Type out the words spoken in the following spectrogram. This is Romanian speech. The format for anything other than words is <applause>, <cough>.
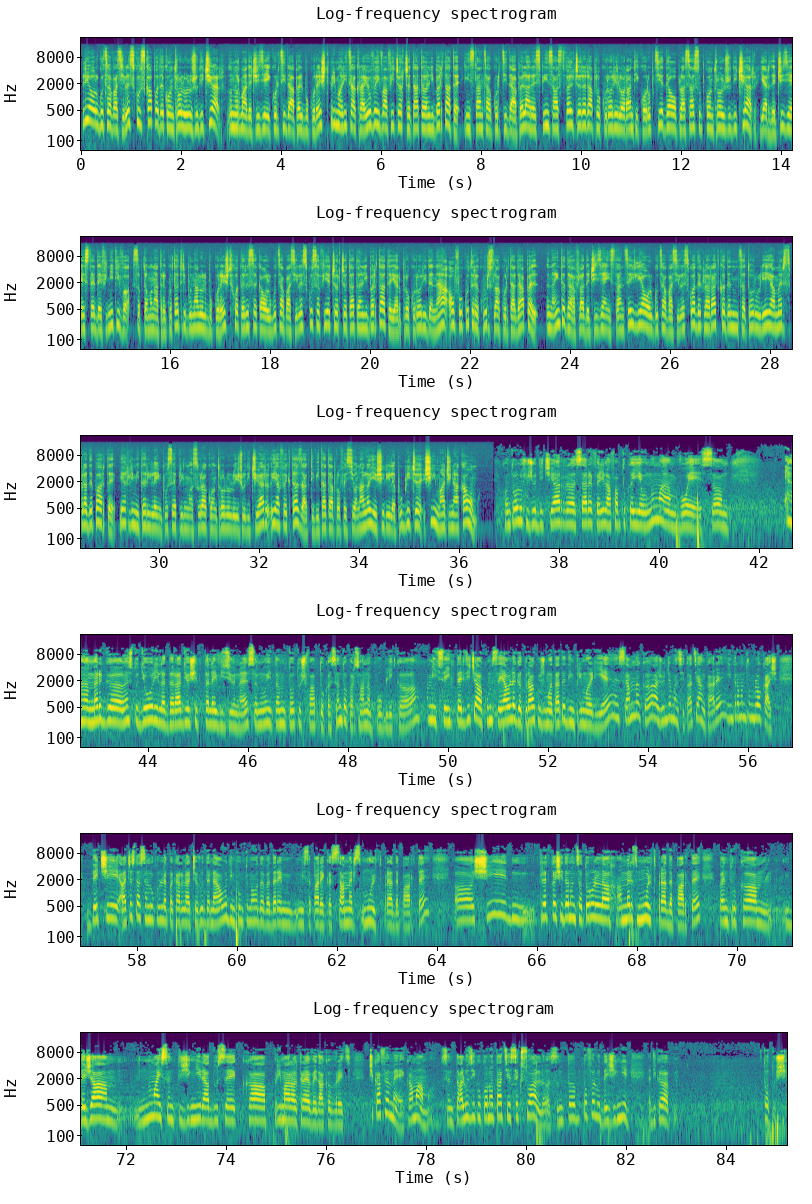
Lia Olguța Vasilescu scapă de controlul judiciar. În urma deciziei Curții de Apel București, primărița Craiovei va fi cercetată în libertate. Instanța Curții de Apel a respins astfel cererea procurorilor anticorupție de a o plasa sub control judiciar, iar decizia este definitivă. Săptămâna trecută, Tribunalul București hotărâse ca Olguța Vasilescu să fie cercetată în libertate, iar procurorii DNA au făcut recurs la Curtea de Apel. Înainte de a afla decizia instanței, Lia Olguța Vasilescu a declarat că denunțătorul ei a mers prea departe, iar limitările sancțiunile impuse prin măsura controlului judiciar îi afectează activitatea profesională, ieșirile publice și imaginea ca om. Controlul judiciar s-a referit la faptul că eu nu mai am voie să <clears throat> Merg uh, în studiourile de radio și televiziune, să nu uităm totuși faptul că sunt o persoană publică. Mi se interzice acum să iau legătura cu jumătate din primărie, înseamnă că ajungem în situația în care intrăm într-un blocaj. Deci acestea sunt lucrurile pe care le-a cerut DNA-ul. Din punctul meu de vedere, mi se pare că s-a mers mult prea departe Uh, și cred că și denunțătorul a mers mult prea departe pentru că um, deja um, nu mai sunt jigniri aduse ca primar al Craiovei, dacă vreți, ci ca femeie, ca mamă. Sunt aluzii cu conotație sexuală, sunt uh, tot felul de jigniri. Adică, totuși,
